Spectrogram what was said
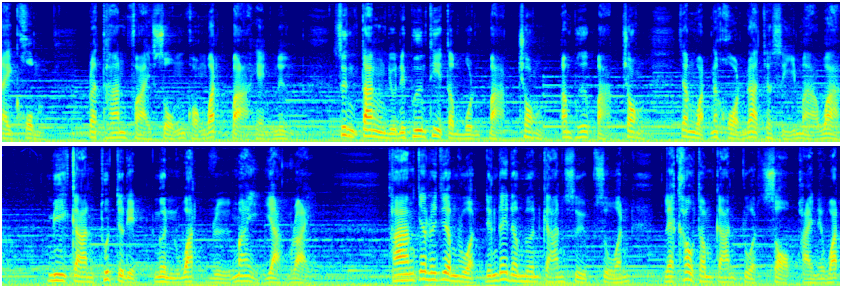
นายคม ประธานฝ่ายสงฆ์ของวัดป่าแห่งหนึ่ง ซึ่งตั้งอยู่ในพื้นที่ตำบลปากช่องอำเภอปากช่อง จังหวัดนครราชสีมาว่า มีการทุจริตเงินวัดหรือไม่อย่างไร ทางเจ้าหน้าที่ตำรวจจึงได้ดำเนินการสืบสวน และเข้าทำการตรวจสอบภายในวัด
